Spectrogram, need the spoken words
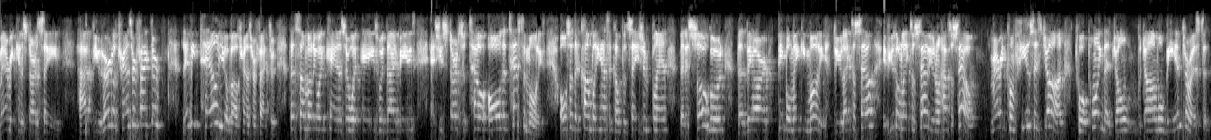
Mary can start saying, Have you heard of transfer factor? Let me tell you about transfer factor. That's somebody with cancer, with AIDS, with diabetes, and she starts to tell all the testimonies. Also, the company has a compensation plan that is so good that there are people making money. Do you like to sell? If you don't like to sell, you don't have to sell. Mary confuses John to a point that John, John will be interested.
